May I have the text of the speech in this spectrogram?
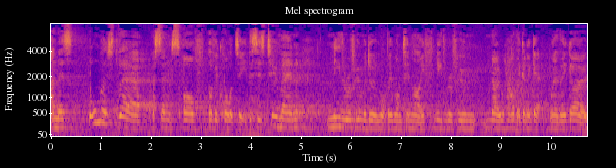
And there's almost there a sense of, of equality. This is two men, neither of whom are doing what they want in life, neither of whom know how they're going to get where they go.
